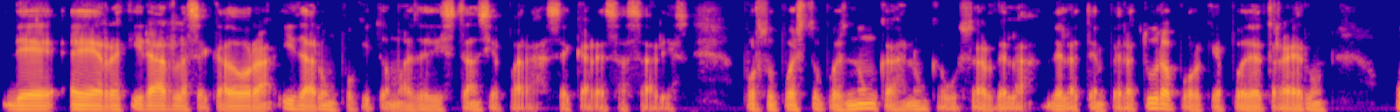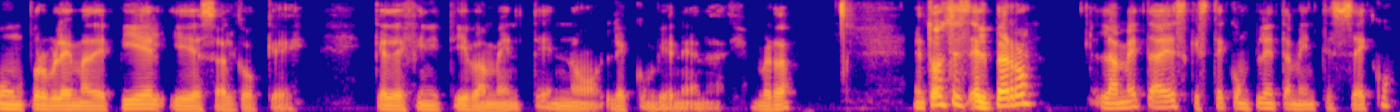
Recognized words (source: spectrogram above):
de eh, retirar la secadora y dar un poquito más de distancia para secar esas áreas. Por supuesto, pues nunca, nunca usar de la, de la temperatura porque puede traer un, un problema de piel y es algo que, que definitivamente no le conviene a nadie, ¿verdad? Entonces, el perro, la meta es que esté completamente seco,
